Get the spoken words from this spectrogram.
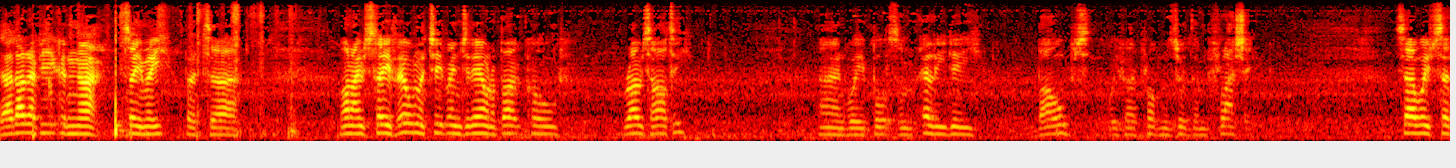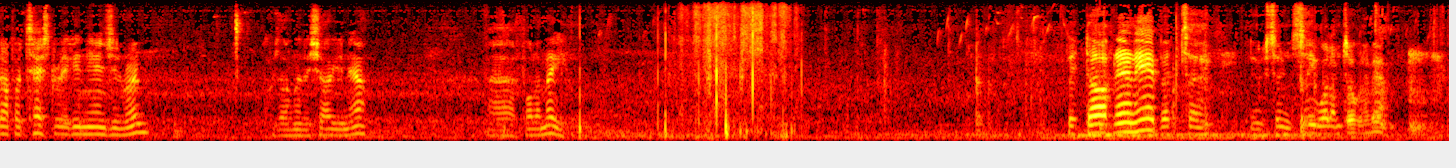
Yeah, I don't know if you can uh, see me, but uh, my name's Steve Hill. I'm the chief engineer on a boat called Rosehearty, and we bought some LED bulbs. We've had problems with them flashing. So we've set up a test rig in the engine room, which I'm going to show you now. Uh, follow me. A Bit dark down here, but uh, you'll soon see what I'm talking about.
